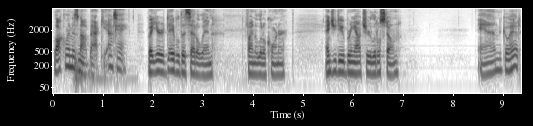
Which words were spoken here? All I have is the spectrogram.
Lachlan is not back yet. Okay. but you're able to settle in, find a little corner, and you do bring out your little stone. And go ahead.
